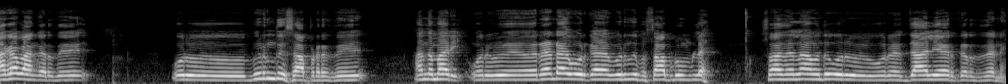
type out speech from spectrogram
நகை வாங்கிறது ஒரு விருந்து சாப்பிட்றது அந்த மாதிரி. ஒரு ரெண்டாவது ஒரு க விருந்து சாப்பிடுவோம்ல. ஸோ அதெல்லாம் வந்து ஒரு ஒரு ஜாலியாக இருக்கிறது தானே.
